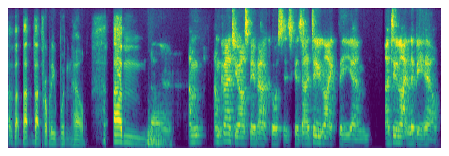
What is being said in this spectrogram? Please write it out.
that, that probably wouldn't help. Um, no. I'm I'm glad you asked me about courses because I do like the um, I do like Libby Hill,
